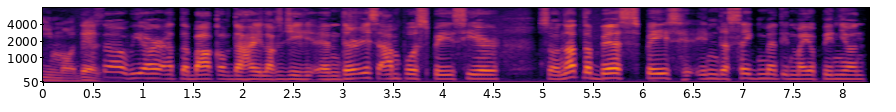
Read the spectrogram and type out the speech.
E-model. So, we are at the back of the Hilux G and there is ample space here. So, not the best space in the segment in my opinion,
